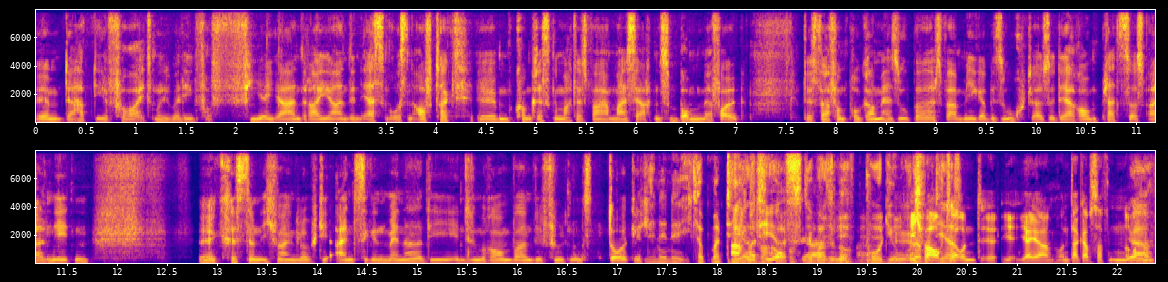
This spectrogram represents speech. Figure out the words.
Ähm, da habt ihr vor, jetzt muss ich überlegen, vor vier Jahren, drei Jahren den ersten großen Auftakt-Kongress ähm, gemacht. Das war meines Erachtens ein Bombenerfolg. Das war vom Programm her super. Es war mega besucht. Also der Raum platzte aus allen Nähten. Äh, Christian und ich waren, glaube ich, die einzigen Männer, die in diesem Raum waren. Wir fühlten uns deutlich. Nee, nee, nee. Ich glaube, Matthias, Ach, Matthias, war, auch, der ja, war sogar auf dem Podium. Ich oder, war auch Matthias? da und äh, ja, ja, und da gab es ein, Ja. ein,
